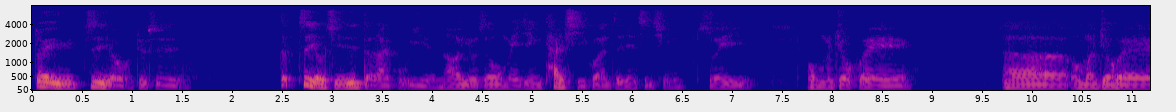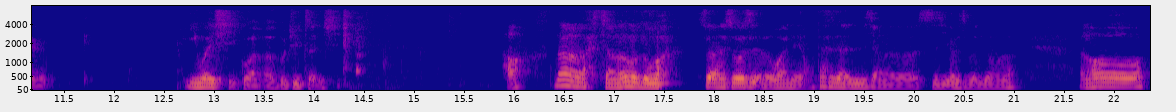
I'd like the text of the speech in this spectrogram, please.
对于自由就是自由其实是得来不易的，然后有时候我们已经太习惯这件事情，所以我们就会呃我们就会因为习惯而不去珍惜。好，那讲那么多，虽然说是额外内容，但是还是讲了十几二十分钟了。然后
